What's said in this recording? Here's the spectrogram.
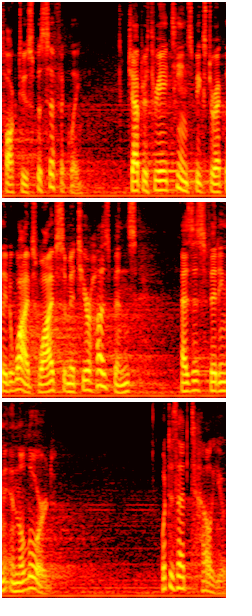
talked to specifically. Chapter 3:18 speaks directly to wives. Wives, submit to your husbands as is fitting in the Lord. What does that tell you?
